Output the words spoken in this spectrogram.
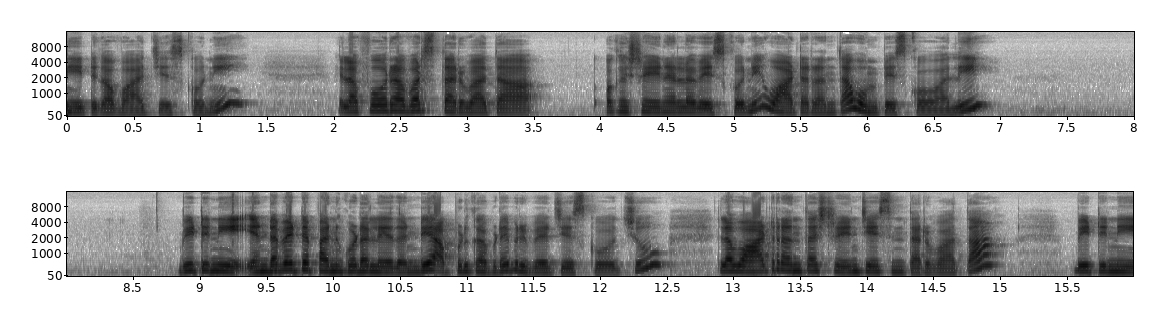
నీట్గా వాష్ చేసుకొని ఇలా ఫోర్ అవర్స్ తర్వాత ఒక స్ట్రైనర్లో వేసుకొని వాటర్ అంతా వంపేసుకోవాలి. వీటిని ఎండబెట్టే పని కూడా లేదండి. అప్పటికప్పుడే ప్రిపేర్ చేసుకోవచ్చు. ఇలా వాటర్ అంతా స్ట్రెయిన్ చేసిన తర్వాత వీటిని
